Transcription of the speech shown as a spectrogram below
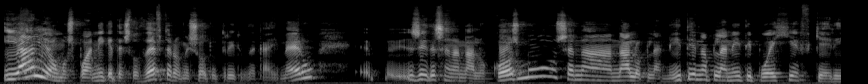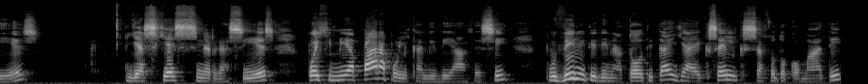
Οι άλλοι όμως που ανήκετε στο δεύτερο μισό του τρίτου δεκαημέρου ε, ζείτε σε έναν άλλο κόσμο, σε έναν άλλο πλανήτη, ένα πλανήτη που έχει ευκαιρίες για σχέσεις συνεργασίες, που έχει μια πάρα πολύ καλή διάθεση, που δίνει τη δυνατότητα για εξέλιξη σε αυτό το κομμάτι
